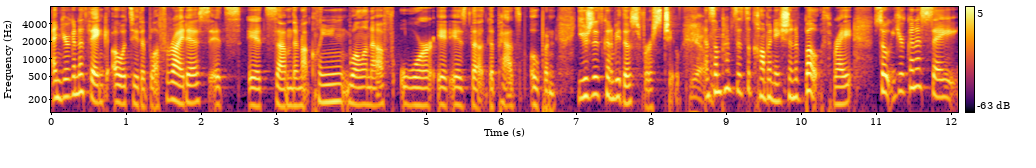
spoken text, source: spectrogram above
and you're going to think, "Oh, it's either blepharitis, it's it's um, they're not cleaning well enough, or it is the the pads open." Usually, it's going to be those first two, Yeah. and sometimes it's a combination of both, right? So you're going to say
